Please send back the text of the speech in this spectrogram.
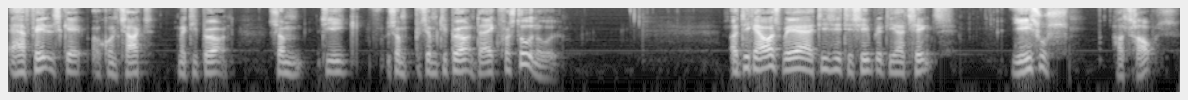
at have fællesskab og kontakt med de børn, som de, ikke, som, som de børn, der ikke forstod noget. Og det kan også være, at disse disciple de har tænkt, Jesus har travlt.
